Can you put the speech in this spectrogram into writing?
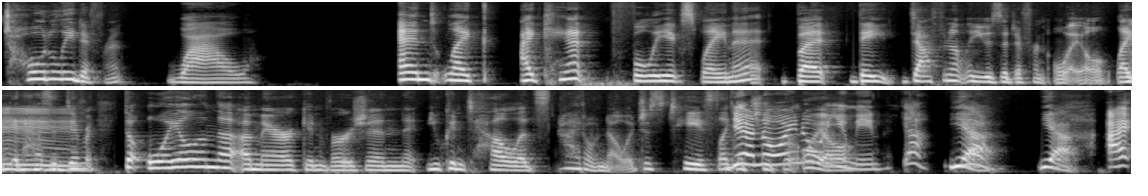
totally different. wow. And like I can't fully explain it, but they definitely use a different oil. Like it has a Mm. different the oil in the American version, you can tell it's I don't know, it just tastes like a yeah, no, I know oil. what you mean. Yeah. Yeah. Yeah. I,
